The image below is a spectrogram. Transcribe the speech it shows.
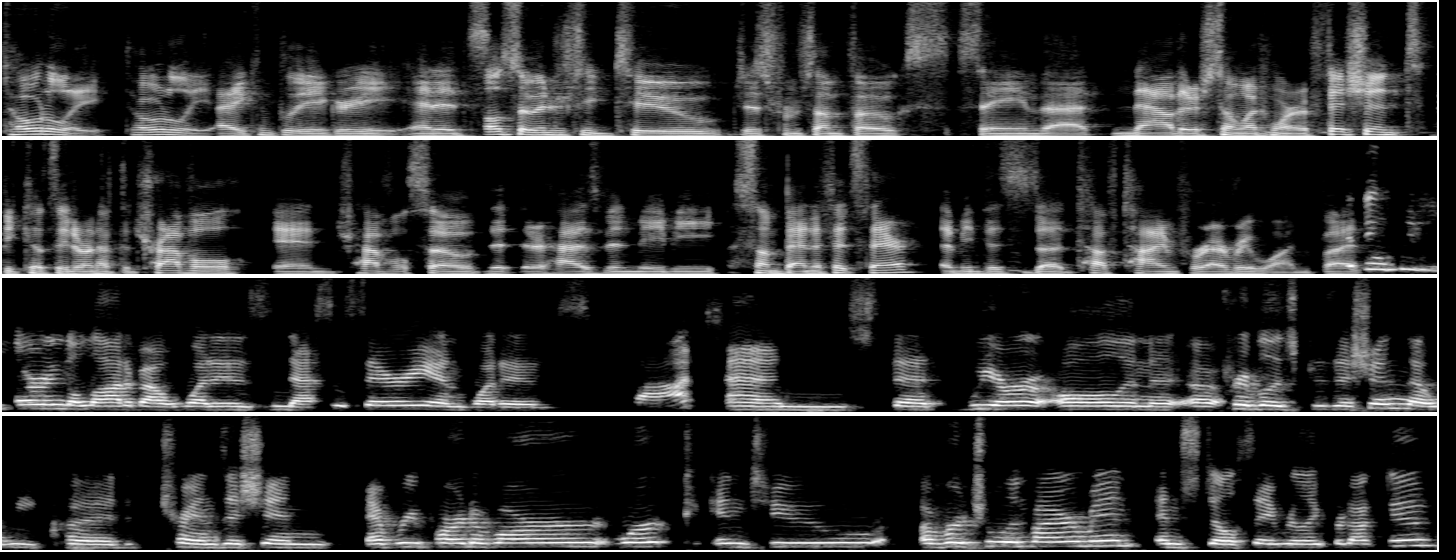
Totally, totally. I completely agree. And it's also interesting too, just from some folks saying that now they're so much more efficient because they don't have to travel travel and travel so that there has been maybe some benefits there. I mean, this is a tough time for everyone, but I think we've learned a lot about what is necessary and what is not. and that we are all in a, a, privileged position that we could transition every part of our work into a virtual environment and still stay really productive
